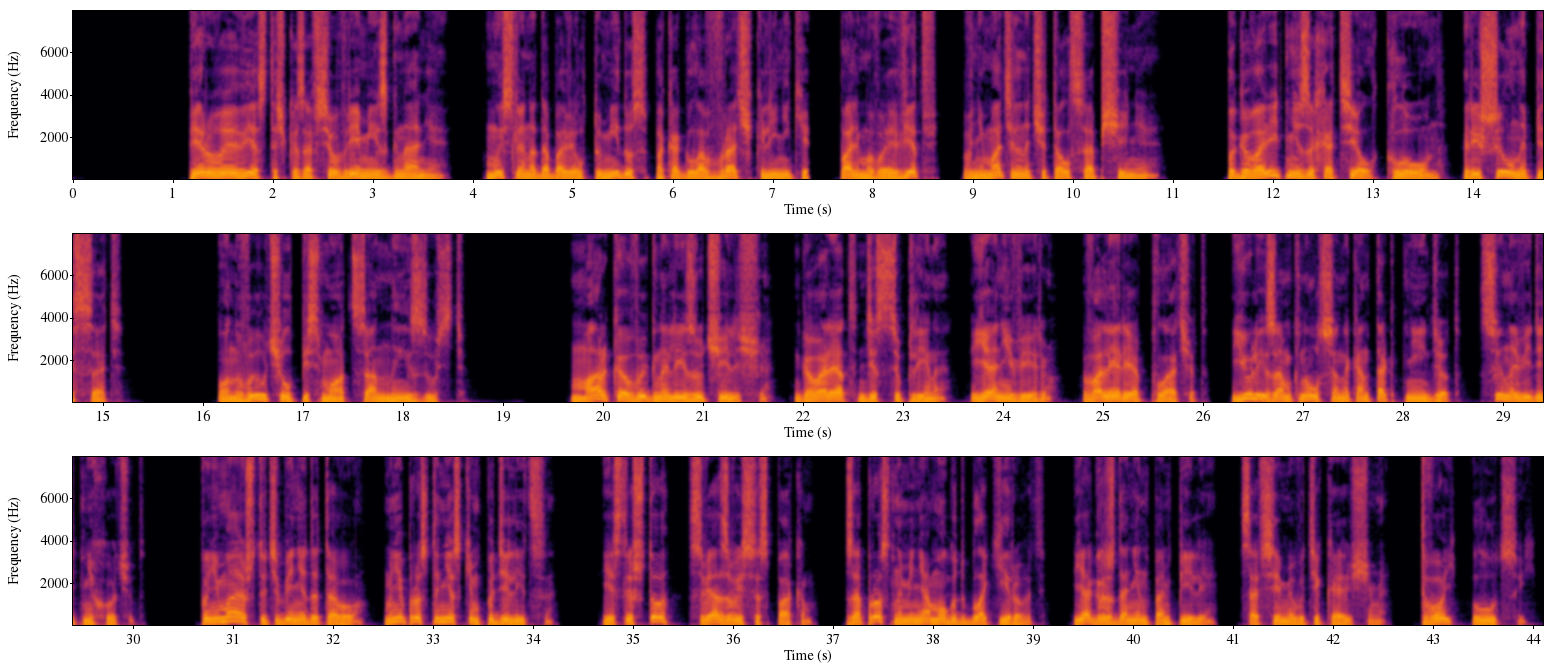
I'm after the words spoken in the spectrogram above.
Первая весточка за все время изгнания. Мысленно добавил Тумидус, пока главврач клиники «Пальмовая ветвь» внимательно читал сообщение. «Поговорить не захотел, клоун. решил написать. Он выучил письмо отца наизусть. Марка выгнали из училища. Говорят, дисциплина. Я не верю. Валерия плачет. Юлий замкнулся, на контакт не идет. Сына видеть не хочет. Понимаю, что тебе не до того. Мне просто не с кем поделиться. Если что, связывайся с Паком. Запрос на меня могут блокировать. Я гражданин Помпилии, со всеми вытекающими. Твой Луций.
